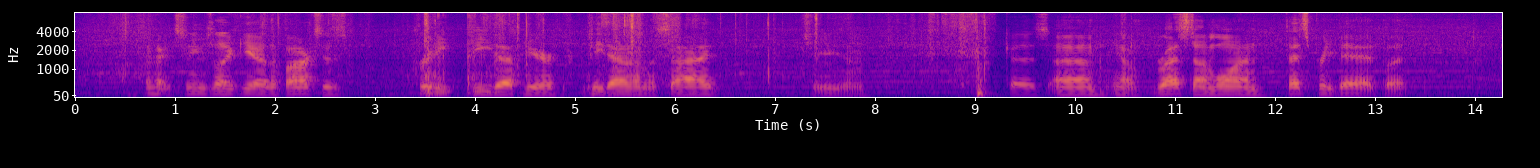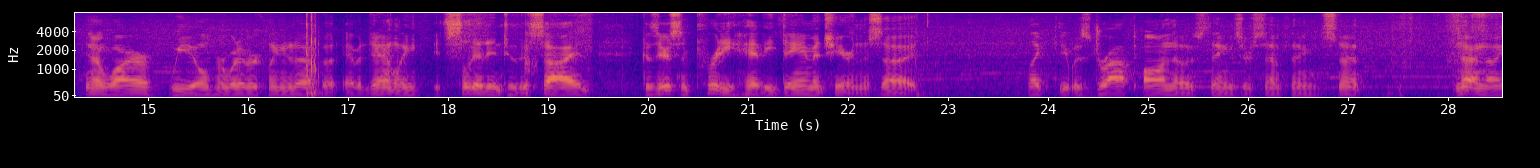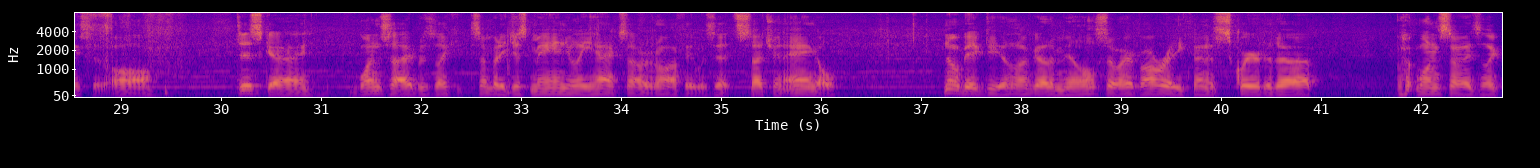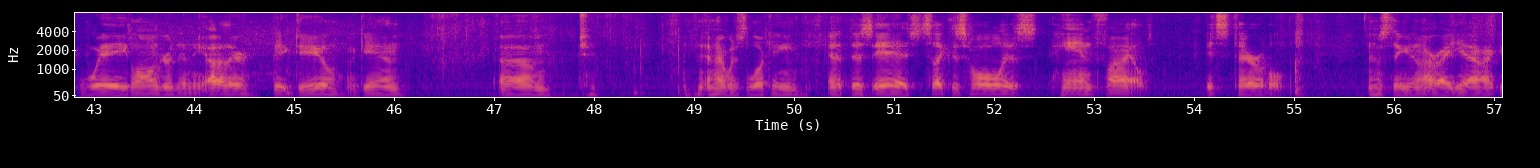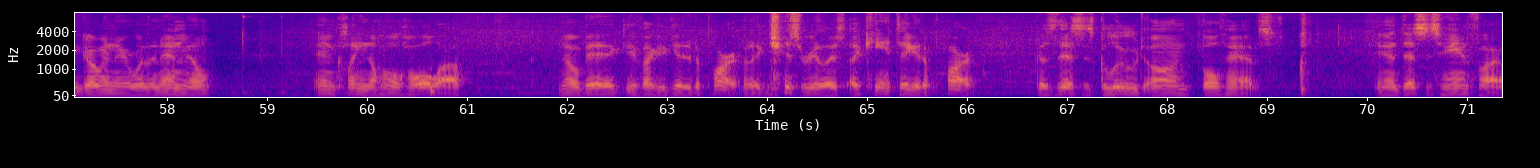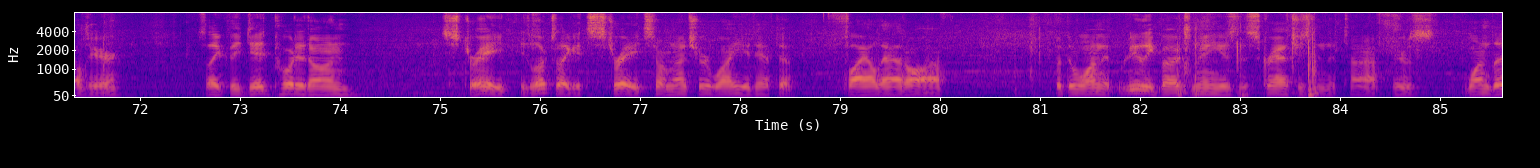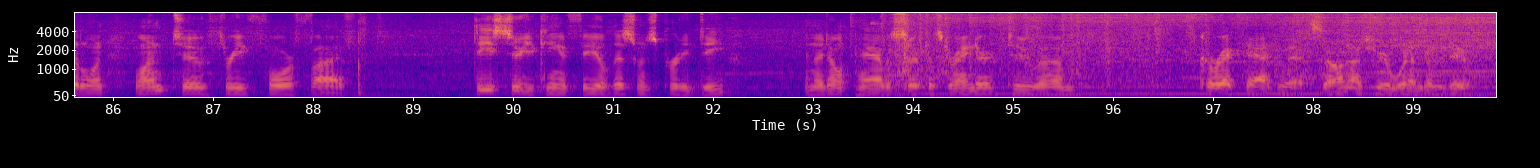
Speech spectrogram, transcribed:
It seems like, yeah, the box is pretty beat up here. Beat out on the side. Jeez, because, um, you know, rust on one, that's pretty bad, but, you know, wire, wheel, or whatever, clean it up. But evidently, it slid into the side, because there's some pretty heavy damage here in the side. Like it was dropped on those things or something. It's not, not nice at all. This guy, one side was like somebody just manually hacksawed it off. It was at such an angle no big deal. I've got a mill, so I've already kind of squared it up. But one side's like way longer than the other. Big deal, again. Um, and I was looking at this edge. It's like this hole is hand filed. It's terrible. I was thinking, all right, yeah, I can go in there with an end mill and clean the whole hole up. No big if I could get it apart. But I just realized I can't take it apart because this is glued on both halves and this is hand filed here. It's like they did put it on straight. It looks like it's straight so I'm not sure why you'd have to file that off. But the one that really bugs me is the scratches in the top. There's one little one. One two three four five. These two you can't feel. This one's pretty deep. And I don't have a surface grinder to um, correct that with. So I'm not sure what I'm going to do.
